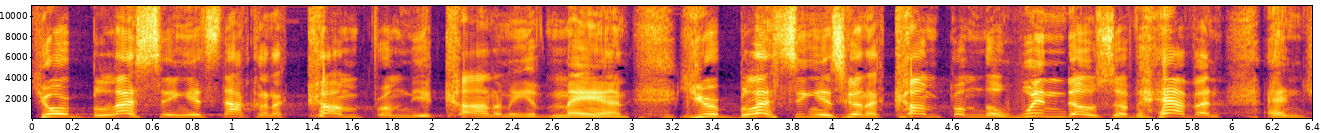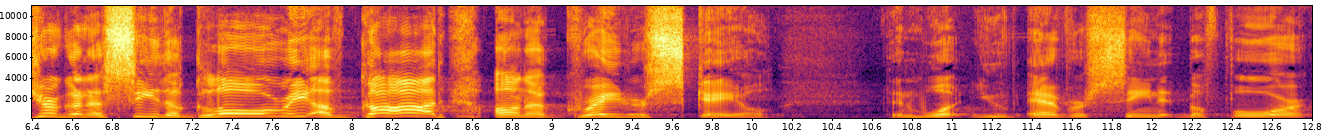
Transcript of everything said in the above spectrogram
Your blessing, it's not going to come from the economy of man. Your blessing is going to come from the windows of heaven, and you're going to see the glory of God on a greater scale than what you've ever seen it before.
